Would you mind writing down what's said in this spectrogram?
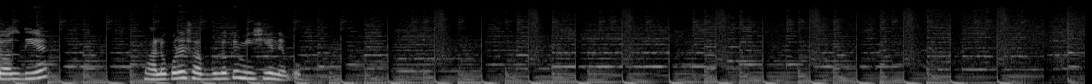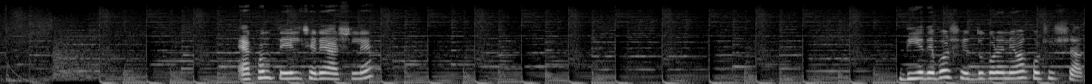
জল দিয়ে ভালো করে সবগুলোকে মিশিয়ে নেব। এখন তেল ছেড়ে আসলে দিয়ে দেব সেদ্ধ করে নেওয়া কচুর শাক।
